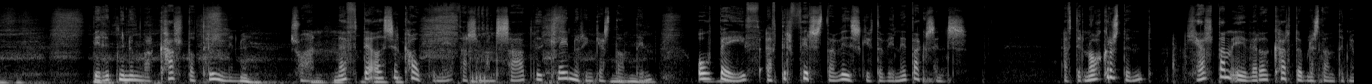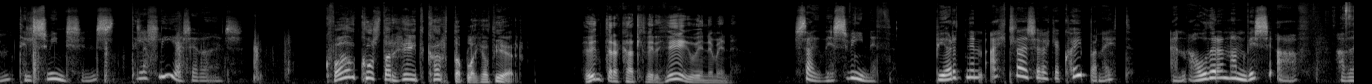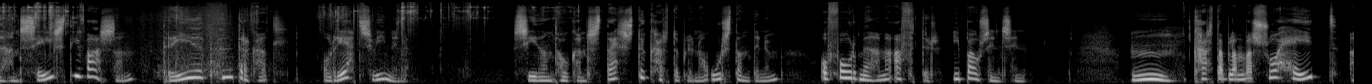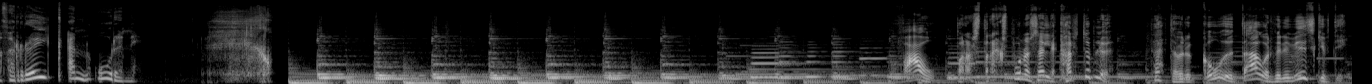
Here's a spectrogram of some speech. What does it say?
Byrninum var kallt á tríninu svo hann nefti að sér kápunni þar sem hann satt við kleinurringjastandin og beigð eftir fyrsta viðskiptavinni dagsins. Eftir nokkra stund hjælt hann yfir að kartöflistandinum til svínsins til að hlýja sér aðeins. Hvað kostar heit kartabla hjá þér? Hundrakall fyrir þig, vinnu minn. Sagði svínið. Björnin ætlaði sér ekki að kaupa neitt en áður en hann vissi af hafði hann seilst í vasan, dreyið upp hundrakall og rétt svíninu. Síðan tók hann stærstu kartöfluna úr standinum og fór með hana aftur í básinn sinn. Mmm, kartablan var svo heit að það raug enn úr henni. Vá, bara strax búin að selja kartöflu. Þetta verður góðu dagur fyrir viðskipti.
